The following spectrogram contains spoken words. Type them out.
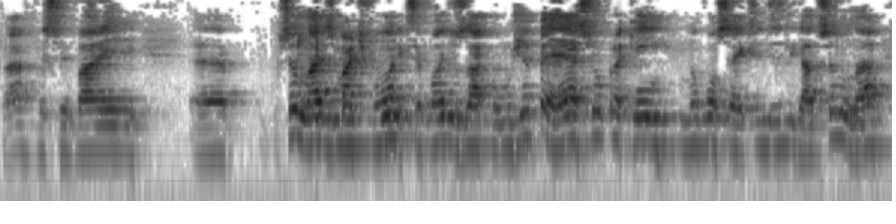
Tá? Você vai... Uh, o celular smartphone que você pode usar como GPS ou para quem não consegue se desligar do celular,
